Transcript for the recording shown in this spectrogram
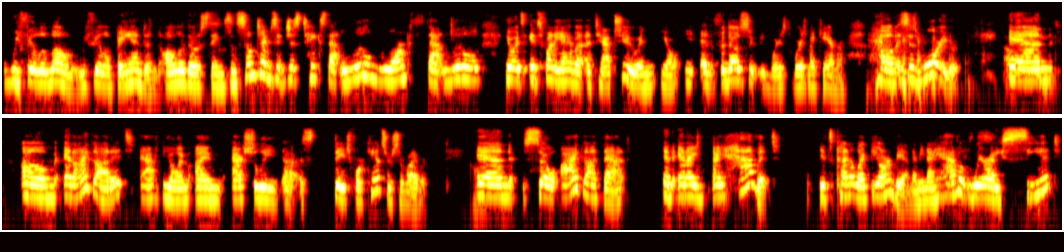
we feel alone, we feel abandoned, all of those things. And sometimes it just takes that little warmth, that little, you know, it's it's funny. I have a, a tattoo, and you know, for those who where's where's my camera? Um, it says warrior, oh, and. Um, and I got it after, you know, I'm, I'm actually a stage four cancer survivor. Oh. And so I got that and, and I, I have it. It's kind of like the armband. I mean, I have it where I see it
